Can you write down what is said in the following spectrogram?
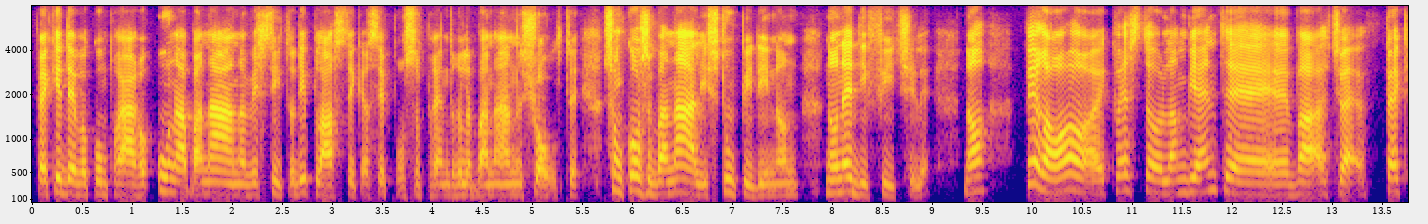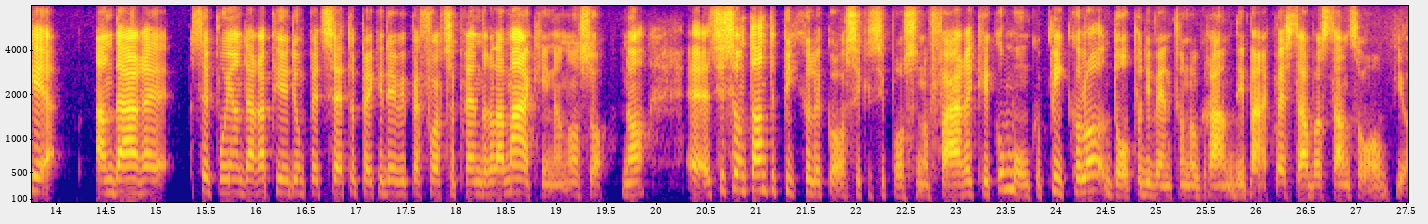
Perché devo comprare una banana vestita di plastica se posso prendere le banane sciolte? Sono cose banali, stupidi, non, non è difficile, no? Però eh, questo l'ambiente va, cioè perché andare, se puoi andare a piedi un pezzetto perché devi per forza prendere la macchina, non so, no? Eh, ci sono tante piccole cose che si possono fare che comunque piccolo dopo diventano grandi, ma questo è abbastanza ovvio.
